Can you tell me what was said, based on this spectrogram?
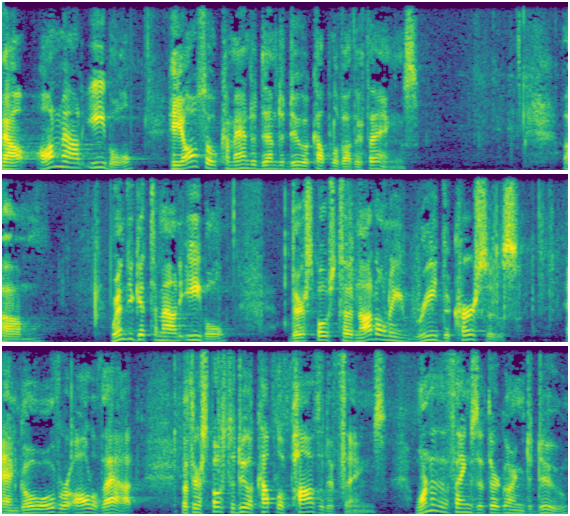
Now, on Mount Ebal, he also commanded them to do a couple of other things. Um, when you get to Mount Ebal, they're supposed to not only read the curses and go over all of that, but they're supposed to do a couple of positive things. One of the things that they're going to do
